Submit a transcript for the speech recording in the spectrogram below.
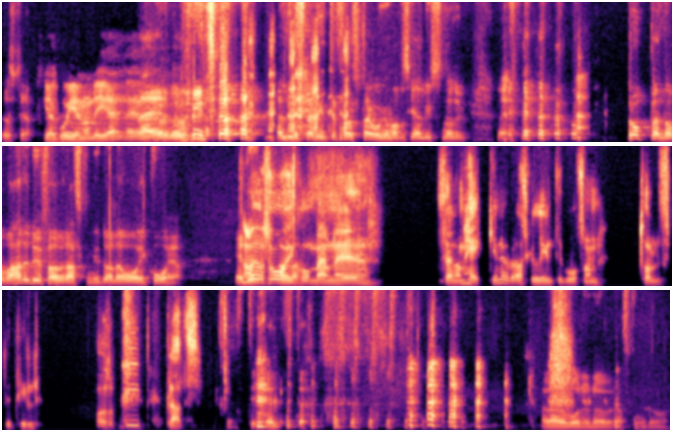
Just det. Ska jag gå igenom det igen? Nej, det behöver du inte. Jag lyssnade inte första gången. Varför ska jag lyssna nu? Proppen då? Vad hade du för överraskning? Du hade AIK, ja. Eller Ja, jag sa AIK, alla- men eh, sen om Häcken överraskar eller inte gå från 12 till och så pip, plats. Till elfte. det var en överraskning. Då.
